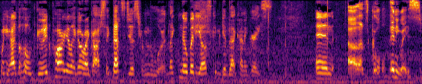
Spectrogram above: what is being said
when you add the whole good part, you're like, oh my gosh, like, that's just from the Lord. Like, nobody else can give that kind of grace. And, oh, that's cool. Anyways.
